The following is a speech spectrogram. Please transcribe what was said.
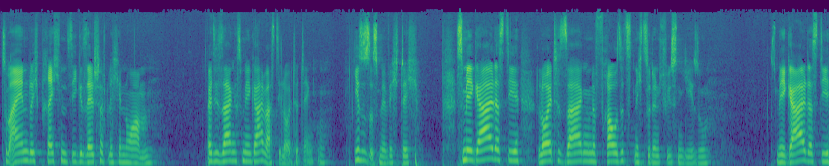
Zum einen durchbrechen sie gesellschaftliche Normen, weil sie sagen, es ist mir egal, was die Leute denken. Jesus ist mir wichtig. Es ist mir egal, dass die Leute sagen, eine Frau sitzt nicht zu den Füßen Jesu. Es ist mir egal, dass die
